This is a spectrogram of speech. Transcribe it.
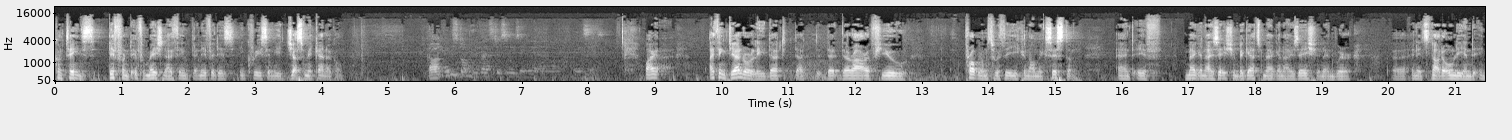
contains different information, I think, than if it is increasingly just mechanical. Uh, well, I think generally that, that, that, there are a few problems with the economic system. And if mechanization begets mechanization, and, we're, uh, and it's not only in the, in,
